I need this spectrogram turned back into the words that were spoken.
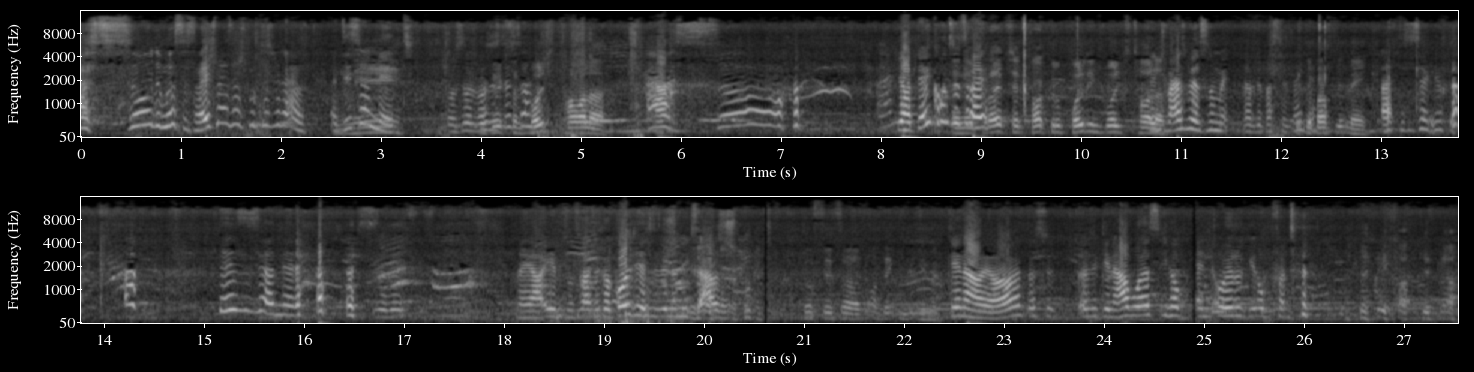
Ach so, du musst das reinschmeißen, dann spuckt das wieder aus. Ah, das ist ja Nee. nett. Was, was ist das einen dann? Goldtaler. Ach so. Ja, den kannst du jetzt Eine rein. Freizeitparkgruppe Holding Den Goldtaler. schmeißen wir jetzt noch mit. Aber der passt nicht rein. Der gell? passt nicht, nein. Ach, das ist ja gut. Das ist ja nett. Das ist ja nett. Naja, eben, sonst war es ja kein Gold, jetzt, wenn er nichts ausspuckt. Du jetzt als Andenken mitnehmen? Genau, ja. Ich, also genau weiß, ich habe einen Euro geopfert. ja, genau.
